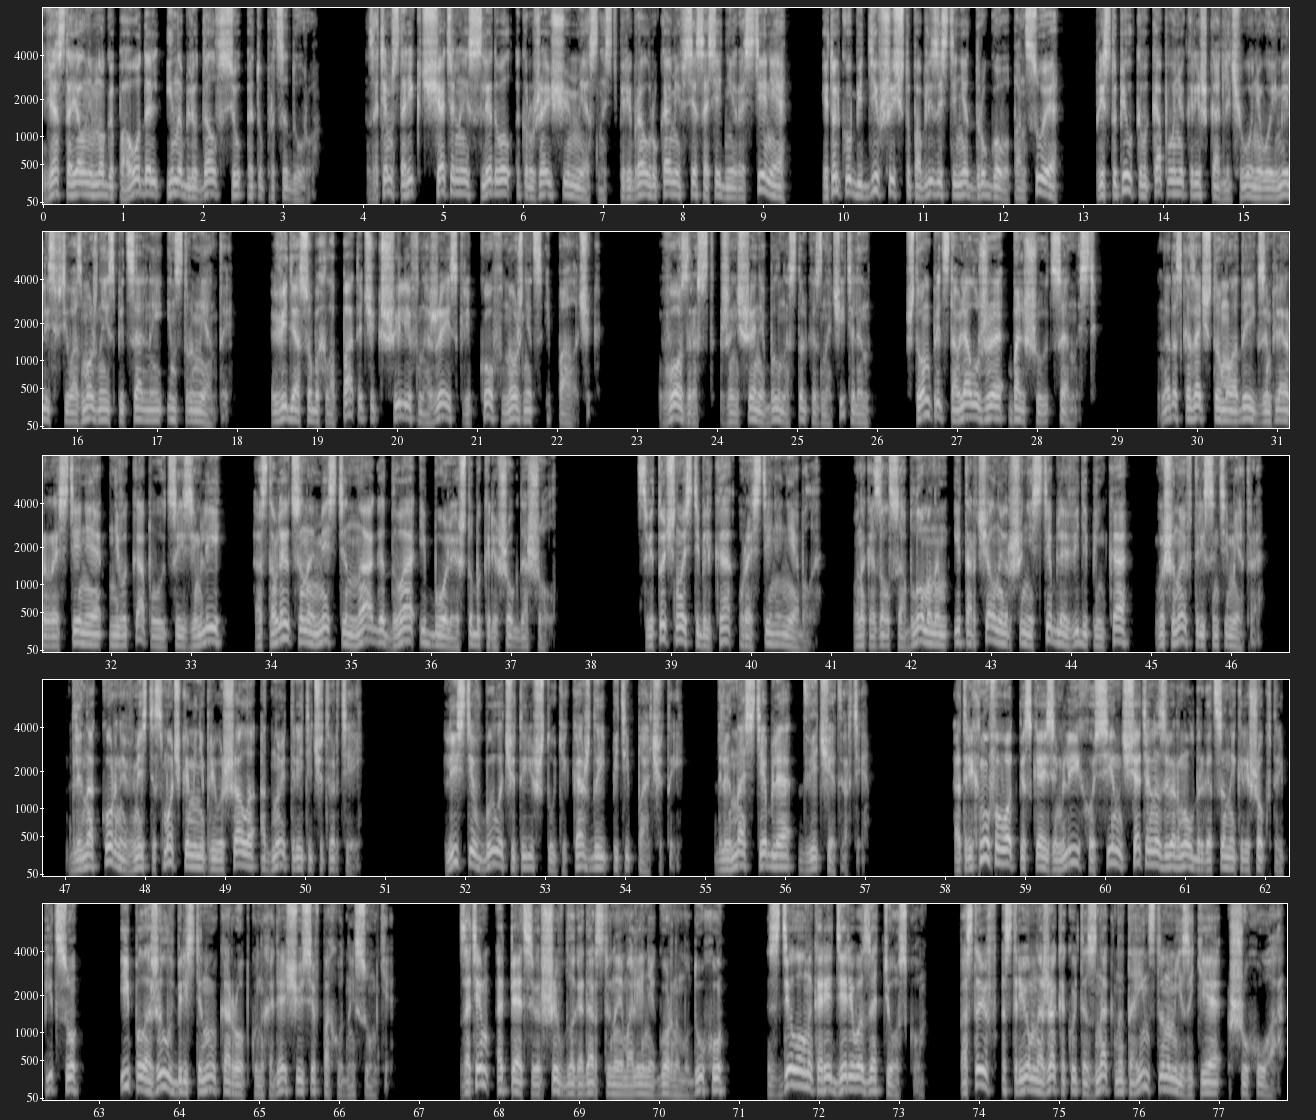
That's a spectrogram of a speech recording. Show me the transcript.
Я стоял немного поодаль и наблюдал всю эту процедуру. Затем старик тщательно исследовал окружающую местность, перебрал руками все соседние растения и только убедившись, что поблизости нет другого пансуя, приступил к выкапыванию корешка, для чего у него имелись всевозможные специальные инструменты в виде особых лопаточек, шильев, ножей, скребков, ножниц и палочек. Возраст женьшеня был настолько значителен, что он представлял уже большую ценность. Надо сказать, что молодые экземпляры растения не выкапываются из земли, а оставляются на месте на год, два и более, чтобы корешок дошел. Цветочного стебелька у растения не было. Он оказался обломанным и торчал на вершине стебля в виде пенька вышиной в 3 сантиметра. Длина корня вместе с мочками не превышала одной трети четвертей. Листьев было четыре штуки, каждый пятипальчатый. Длина стебля две четверти. Отряхнув его от песка и земли, Хосин тщательно завернул драгоценный корешок в тряпицу и положил в берестяную коробку, находящуюся в походной сумке. Затем, опять совершив благодарственное моление горному духу, сделал на коре дерева затеску, поставив острием ножа какой-то знак на таинственном языке шухуа.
